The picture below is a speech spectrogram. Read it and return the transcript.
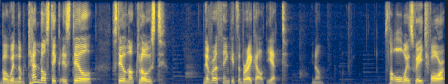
But when the candlestick is still still not closed, never think it's a breakout yet, you know. So always wait for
